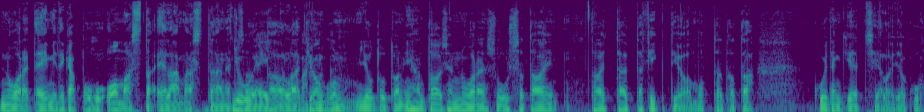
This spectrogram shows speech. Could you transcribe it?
nuoret ei mitenkään puhu omasta elämästään. Et Juu, saattaa ei, olla, että jonkun jutut on ihan toisen nuoren suussa tai, tai täyttä fiktioa, mutta tota, kuitenkin, että siellä on joku,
